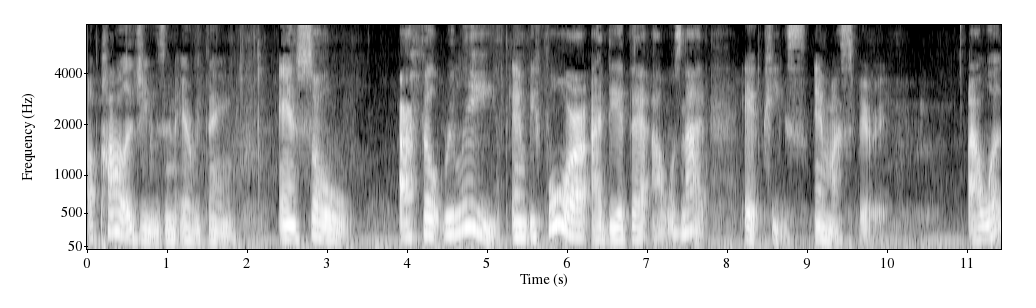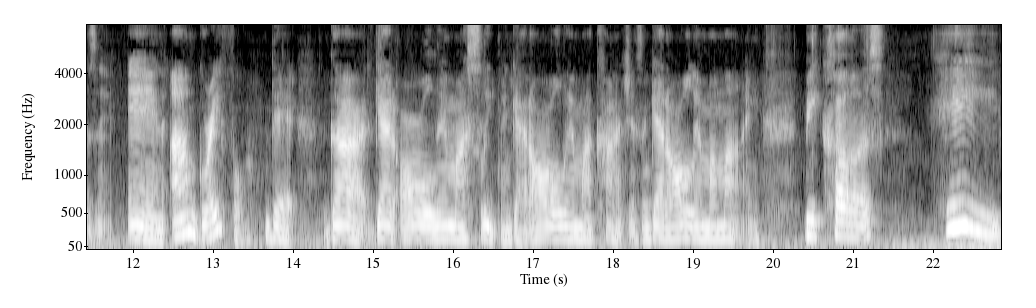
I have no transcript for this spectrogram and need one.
apologies and everything. And so I felt relieved. And before I did that, I was not at peace in my spirit. I wasn't. And I'm grateful that God got all in my sleep and got all in my conscience and got all in my mind because he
